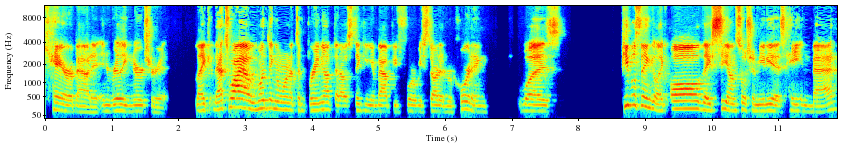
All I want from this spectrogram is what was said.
care about it and really nurture it. Like that's why I, one thing I wanted to bring up that I was thinking about before we started recording was people think like all they see on social media is hate and bad.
